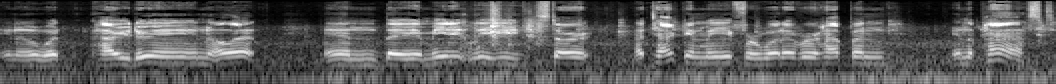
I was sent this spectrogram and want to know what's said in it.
you know what, how are you doing, all that, and they immediately start attacking me for whatever happened in the past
